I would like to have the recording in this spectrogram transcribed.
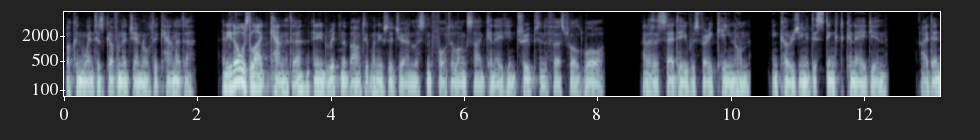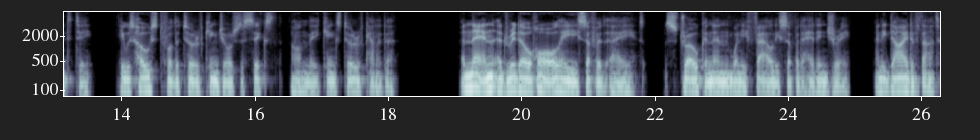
Buchan went as Governor General to Canada. And he'd always liked Canada, and he'd written about it when he was a journalist and fought alongside Canadian troops in the First World War. And as I said, he was very keen on encouraging a distinct Canadian identity. He was host for the tour of King George VI on the King's Tour of Canada. And then at Rideau Hall, he suffered a stroke, and then when he fell, he suffered a head injury, and he died of that.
